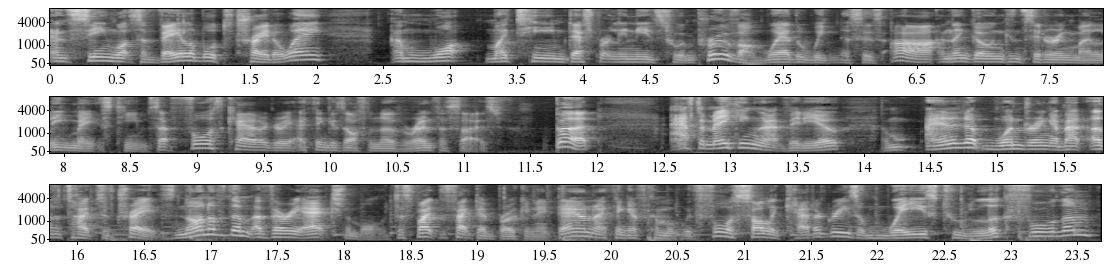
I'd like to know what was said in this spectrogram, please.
and seeing what's available to trade away and what my team desperately needs to improve on, where the weaknesses are, and then going considering my league mates' teams. That fourth category I think is often overemphasized. But after making that video, um, I ended up wondering about other types of trades. None of them are very actionable, despite the fact I've broken it down. I think I've come up with four solid categories and ways to look for them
